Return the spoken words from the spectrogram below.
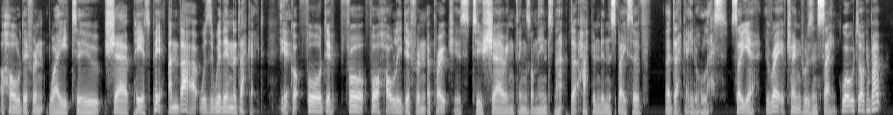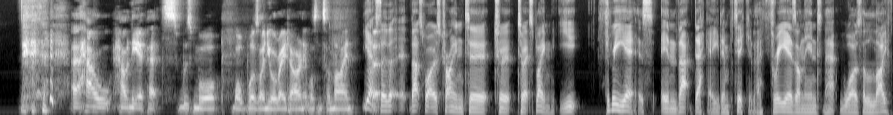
a whole different way to share peer-to-peer, and that was within a decade. You've got four, di- four, four wholly different approaches to sharing things on the internet that happened in the space of a decade or less. So yeah, the rate of change was insane. What were we talking about? Uh, how how Neopets was more what was on your radar and it wasn't on mine. Yeah, But- so that, that's what I was trying to to, to explain. You, three years in that decade in particular, three years on the internet was a life.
